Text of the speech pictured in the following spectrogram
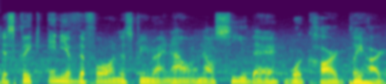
just click any of the four on the screen right now and I'll see you there. Work hard, play harder.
